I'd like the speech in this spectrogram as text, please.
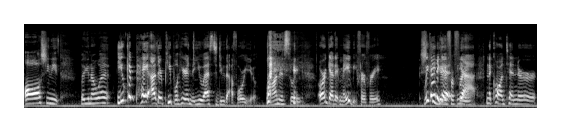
all she needs. But you know what? You can pay other people here in the U.S. to do that for you, Honestly, or get it maybe for free. she we gotta get, get, it for free. Yeah, Nicole on Tinder or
